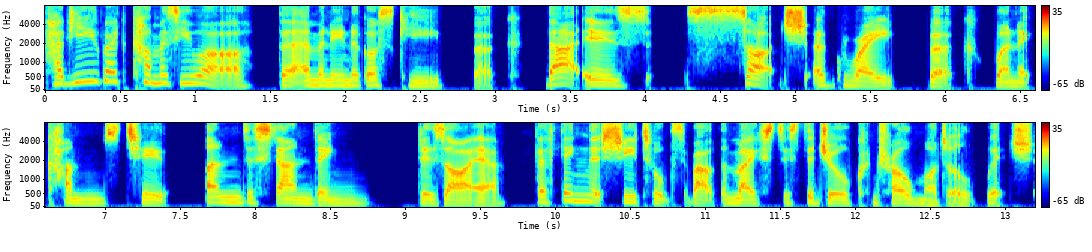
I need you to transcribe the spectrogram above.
Have you read Come As You Are, the Emily Nagoski book? That is such a great book when it comes to understanding desire. The thing that she talks about the most is the dual control model, which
